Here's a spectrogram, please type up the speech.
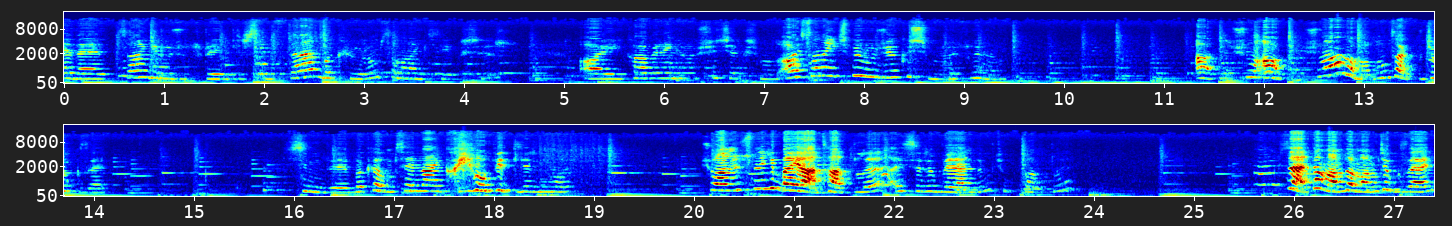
Evet, hangi ruju sürebilirsin sen? Bakıyorum sana hangisi yakışır. Ay kahverengi ruj hiç yakışmadı. Ay sana hiçbir ruj yakışmıyor. Üzgünüm. Al şunu al. Şunu al ama bunu tak. Bu çok güzel. Şimdi bakalım senin hangi kıyafetlerin var. Şu an üstündeki bayağı tatlı. Aşırı beğendim. Çok tatlı. Güzel tamam tamam çok güzel.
